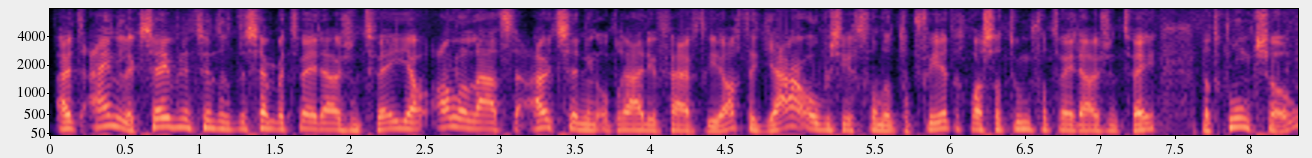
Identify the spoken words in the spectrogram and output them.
Uiteindelijk, 27 december 2002, jouw allerlaatste uitzending op Radio 538. Het jaaroverzicht van de top 40 was dat toen van 2002. Dat klonk zo.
